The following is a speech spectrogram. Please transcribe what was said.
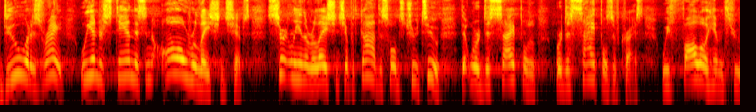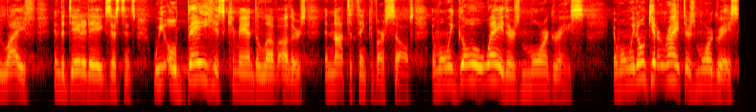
do what is right. We understand this in all relationships. Certainly in the relationship with God, this holds true too, that we're disciples, we're disciples of Christ. We follow him through life in the day-to-day existence. We obey his command to love others and not to think of ourselves. And when we go away, there's more grace. And when we don't get it right, there's more grace.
